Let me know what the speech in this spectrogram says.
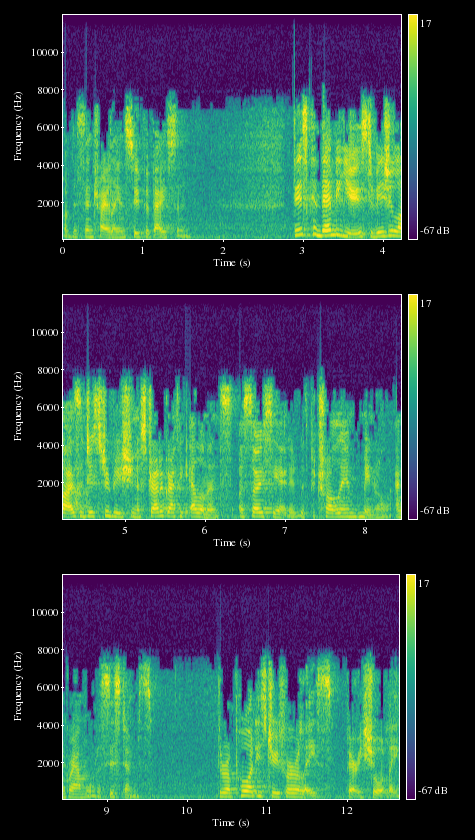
of the Centralian superbasin. This can then be used to visualise the distribution of stratigraphic elements associated with petroleum, mineral and groundwater systems. The report is due for release very shortly.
